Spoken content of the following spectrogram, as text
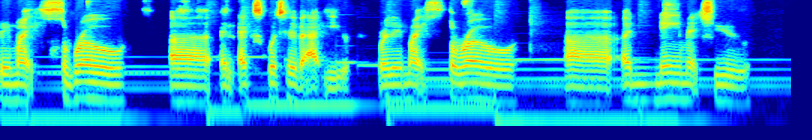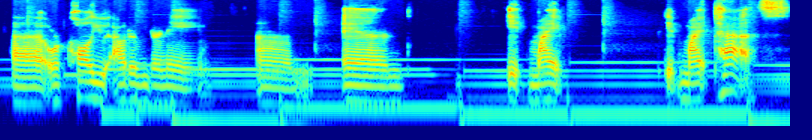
they might throw uh, an expletive at you, or they might throw uh, a name at you, uh, or call you out of your name, um, and it might it might pass.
